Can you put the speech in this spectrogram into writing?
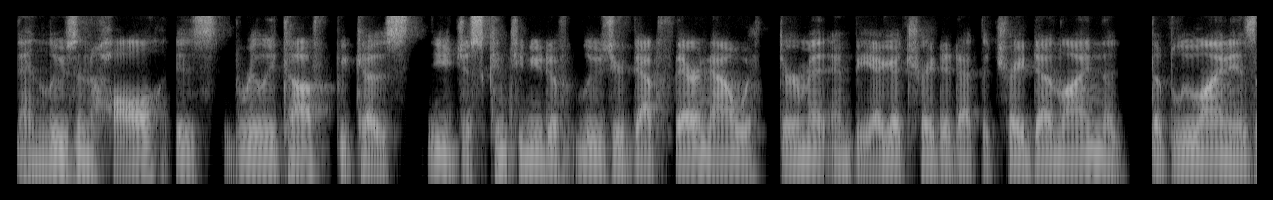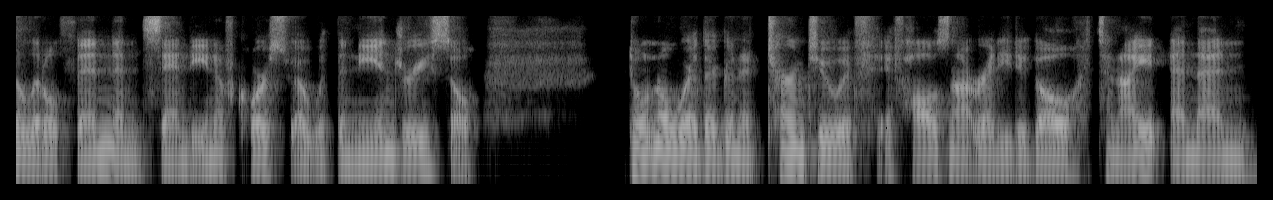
and losing Hall is really tough because you just continue to lose your depth there. Now with Dermott and Biega traded at the trade deadline, the the blue line is a little thin, and Sandin, of course, uh, with the knee injury. So don't know where they're going to turn to if if Hall's not ready to go tonight. And then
